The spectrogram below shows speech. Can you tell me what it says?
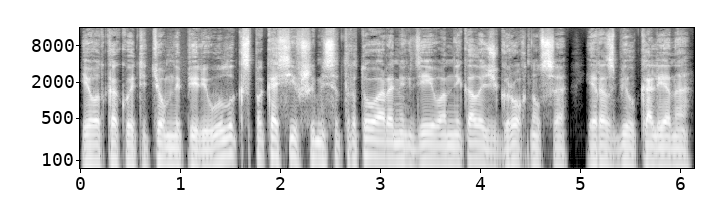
и вот какой-то темный переулок с покосившимися тротуарами, где Иван Николаевич грохнулся и разбил колено,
